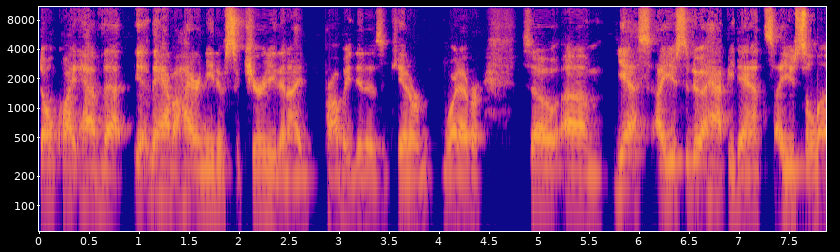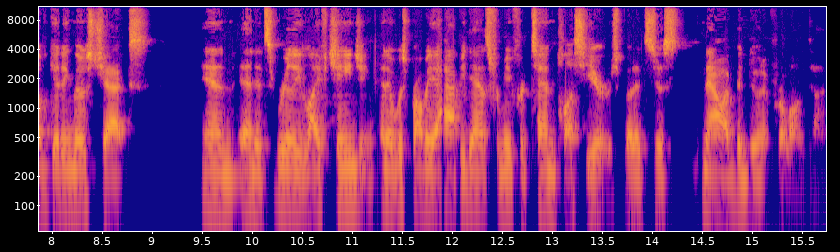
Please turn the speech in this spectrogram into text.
don't quite have that. They have a higher need of security than I probably did as a kid or whatever. So um, yes, I used to do a happy dance. I used to love getting those checks, and and it's really life changing. And it was probably a happy dance for me for 10 plus years, but it's just now I've been doing it for a long time.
